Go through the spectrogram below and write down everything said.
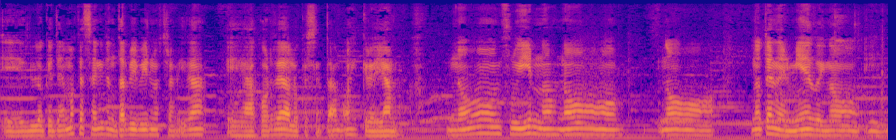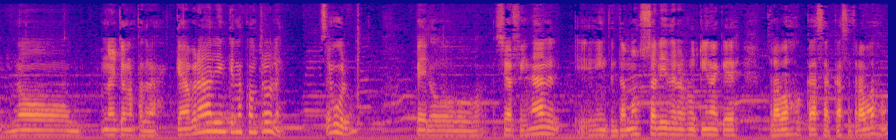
eh, lo que tenemos que hacer es intentar vivir nuestra vida eh, acorde a lo que sentamos y creamos. No influirnos, no, no, no tener miedo y no, no, no echarnos para atrás. ¿Que habrá alguien que nos controle? Seguro. Pero si al final eh, intentamos salir de la rutina que es trabajo, casa, casa, trabajo,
